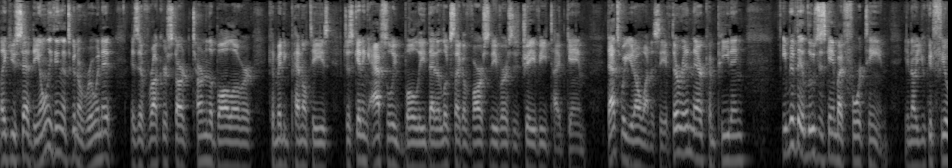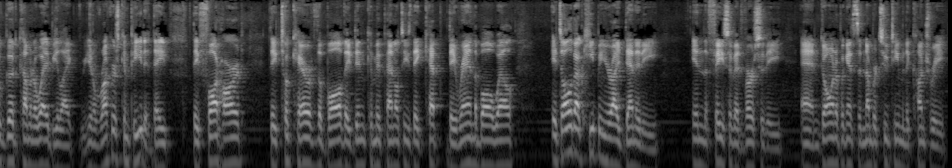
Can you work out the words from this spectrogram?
Like you said, the only thing that's going to ruin it is if Rutgers start turning the ball over, committing penalties, just getting absolutely bullied. That it looks like a varsity versus JV type game. That's what you don't want to see. If they're in there competing, even if they lose this game by 14, you know you could feel good coming away. Be like, you know, Rutgers competed. They they fought hard. They took care of the ball. They didn't commit penalties. They kept they ran the ball well it's all about keeping your identity in the face of adversity and going up against the number two team in the country,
